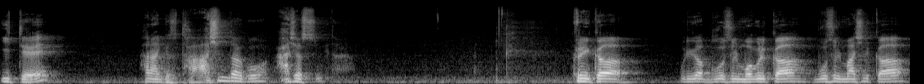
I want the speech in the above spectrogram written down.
이때 하나님께서 다 아신다고 하셨습니다. 그러니까 우리가 무엇을 먹을까, 무엇을 마실까,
